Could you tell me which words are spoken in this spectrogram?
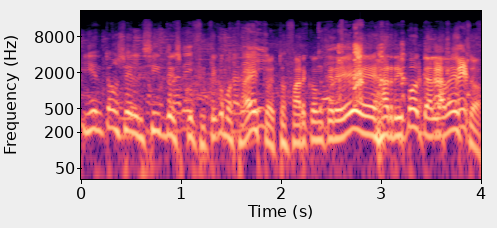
Y entonces el Cid descubre, fíjate cómo está esto, esto Farcon cree Harry Potter al lado de esto.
